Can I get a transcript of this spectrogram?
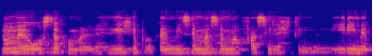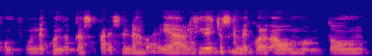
No me gusta, como les dije, porque a mí se me hace más fácil escribir y me confunde cuando acá aparecen las variables. Y de hecho se me colgaba un montón.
